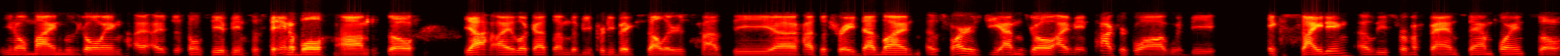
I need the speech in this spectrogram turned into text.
you know mind was going. I, I just don't see it being sustainable. Um, so yeah, I look at them to be pretty big sellers at the uh, at the trade deadline. As far as GMs go, I mean Patrick Roy would be exciting at least from a fan standpoint. So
